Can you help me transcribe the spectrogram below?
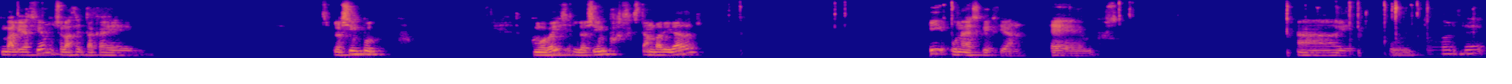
validación, solo acepta que los inputs, como veis, los inputs están validados y una descripción. Eh, pues, agricultor de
